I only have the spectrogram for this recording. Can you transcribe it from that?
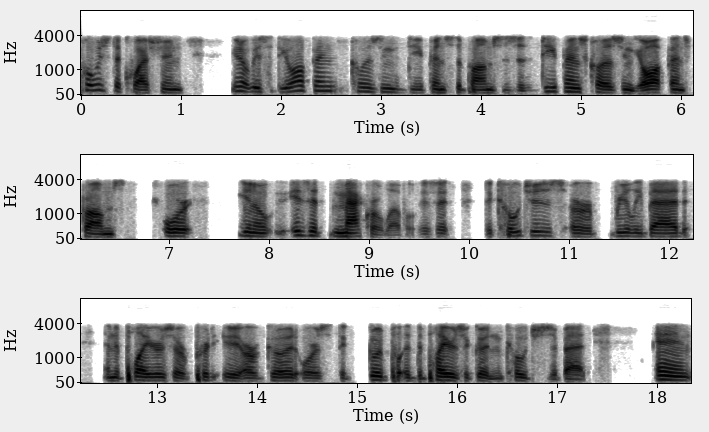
posed the question, you know, is it the offense causing the defense the problems? Is it the defense causing the offense problems? Or, you know, is it macro level? Is it the coaches are really bad and the players are pretty are good, or is the good the players are good and coaches are bad? And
